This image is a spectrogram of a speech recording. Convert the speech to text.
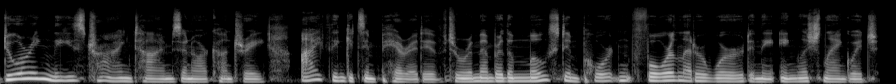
During these trying times in our country, I think it's imperative to remember the most important four letter word in the English language.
